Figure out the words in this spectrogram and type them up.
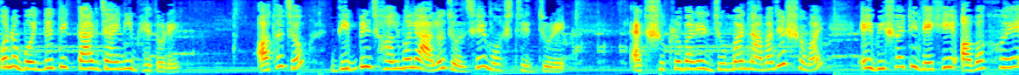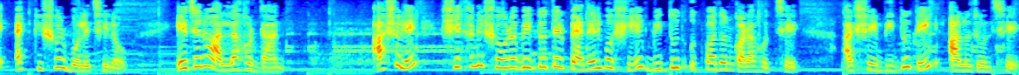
কোনো বৈদ্যুতিক তার যায়নি ভেতরে। অথচ দিব্যি ঝলমলে আলো জ্বলছে মসজিদ জুড়ে। এক শুক্রবারের জুম্মার নামাজের সময় এই বিষয়টি দেখেই অবাক হয়ে এক কিশোর বলেছিল এ যেন আল্লাহর দান। আসলে সেখানে সৌর বিদ্যুতের প্যানেল বসিয়ে বিদ্যুৎ উৎপাদন করা হচ্ছে, আর সেই বিদ্যুতেই আলো জ্বলছে,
